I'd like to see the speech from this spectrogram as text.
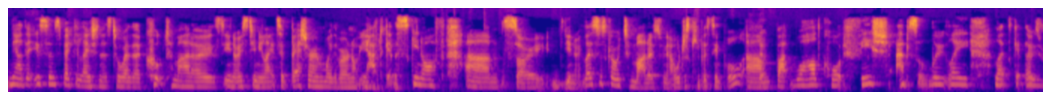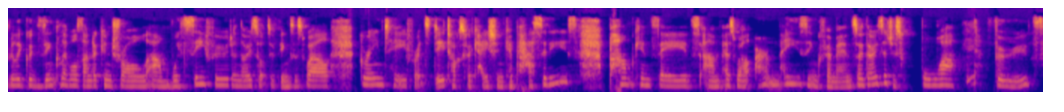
Now, there is some speculation as to whether cooked tomatoes, you know, stimulates it better and whether or not you have to get the skin off. Um, so, you know, let's just go with tomatoes for now. We'll just keep it simple. Um, yep. But wild caught fish, absolutely. Let's get those really good zinc levels under control um, with seafood and those sorts of things as well. Green tea for its detoxification capacities. Pumpkin seeds um, as well are amazing for men. So, those are just four foods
